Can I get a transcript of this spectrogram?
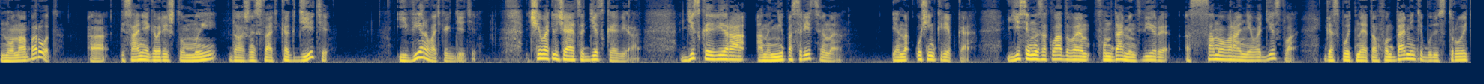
Но наоборот, э, Писание говорит, что мы должны стать как дети и веровать как дети. Чем отличается детская вера? Детская вера, она непосредственная, и она очень крепкая. Если мы закладываем фундамент веры с самого раннего детства Господь на этом фундаменте будет строить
